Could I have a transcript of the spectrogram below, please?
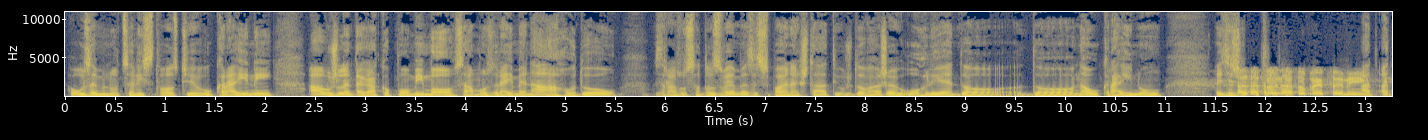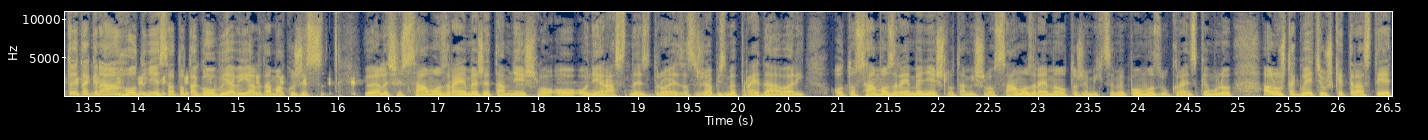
a územnú celistvosť Ukrajiny. A už len tak ako pomimo, samozrejme náhodou, zrazu sa dozvieme, že Spojené štáty už dovážajú uhlie do, do, na Ukrajinu. Viete, že... A za trojnásobné ceny. A, a to je tak náhodne sa to tak objaví, ale tam akože... Jo, ale že samozrejme, že tam nešlo o, o nerastné zdroje, zase, že aby sme predávali. O to samozrejme nešlo. Tam išlo samozrejme o to, že my chceme pomôcť ukrajinskému ale už tak viete, už keď teraz tie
